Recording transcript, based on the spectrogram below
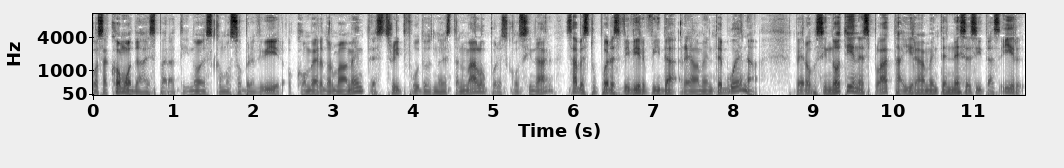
cosa cómoda es para ti, no es como sobrevivir o comer normalmente, street food no es tan malo, puedes cocinar, sabes, tú puedes vivir vida realmente buena, pero si no tienes plata y realmente necesitas ir,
